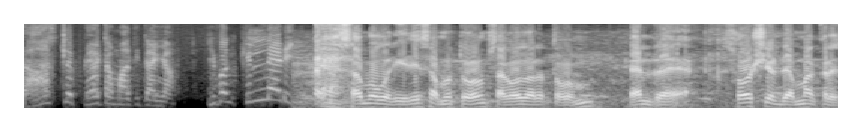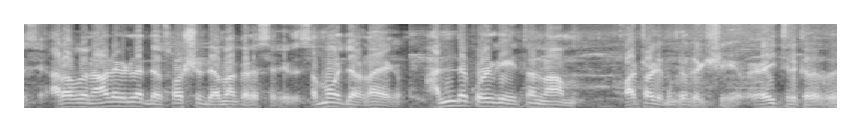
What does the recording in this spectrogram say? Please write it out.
லாஸ்ட்ல பேட்டை மாத்திட்டாயா இவன் கில்லாடி. சமூக நீதி சமத்துவம் சகோதரத்துவம் என்ற சோஷியல் டெமோக்ரஸி அறுபது நாடுகளில் இந்த சோஷியல் டெமோக்ரஸி சமூக ஜனநாயகம். அந்த கொள்கையை தான் நாம் பாட்டாளி மக்கள் கட்சி வைத்திருக்கிறது.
